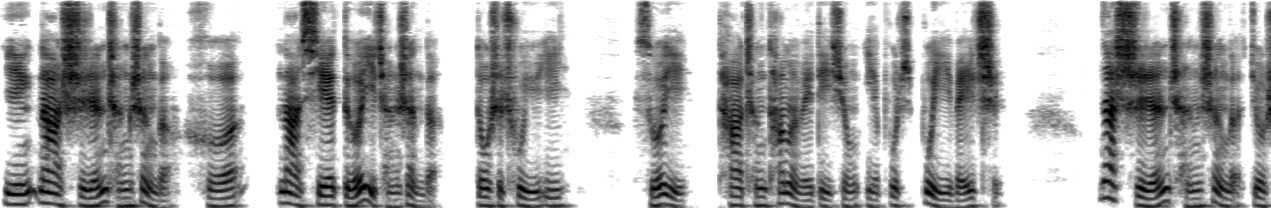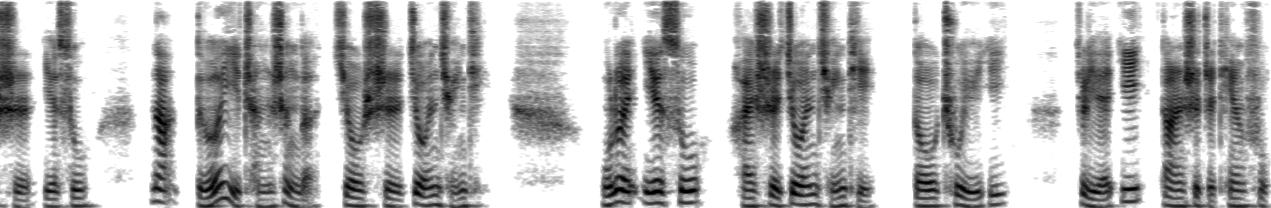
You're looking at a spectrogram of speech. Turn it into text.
因那使人成圣的和那些得以成圣的，都是出于一，所以。他称他们为弟兄，也不不以为耻。那使人成圣的，就是耶稣；那得以成圣的，就是救恩群体。无论耶稣还是救恩群体，都出于一。这里的一当然是指天赋，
